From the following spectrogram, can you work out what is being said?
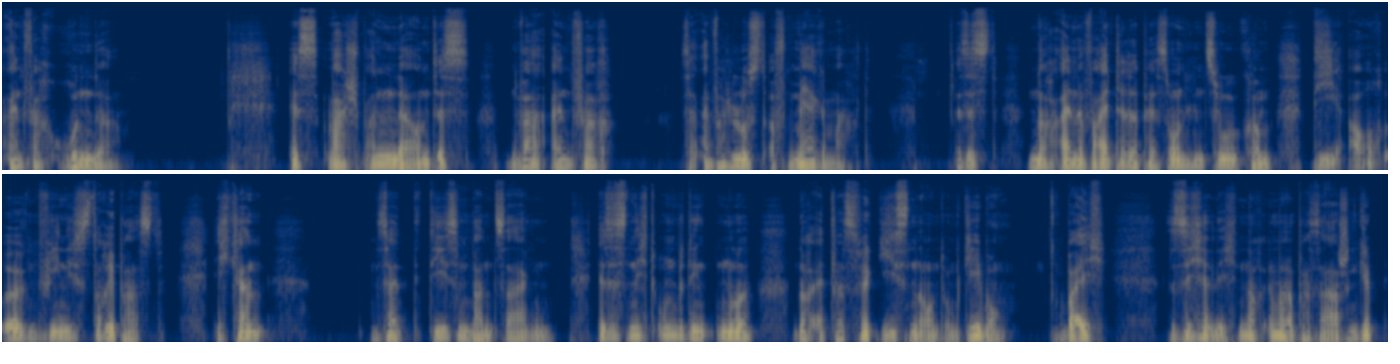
einfach runder. Es war spannender und es war einfach, es hat einfach Lust auf mehr gemacht. Es ist noch eine weitere Person hinzugekommen, die auch irgendwie in die Story passt. Ich kann seit diesem Band sagen, es ist nicht unbedingt nur noch etwas für Gießen und Umgebung, wobei ich sicherlich noch immer Passagen gibt,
